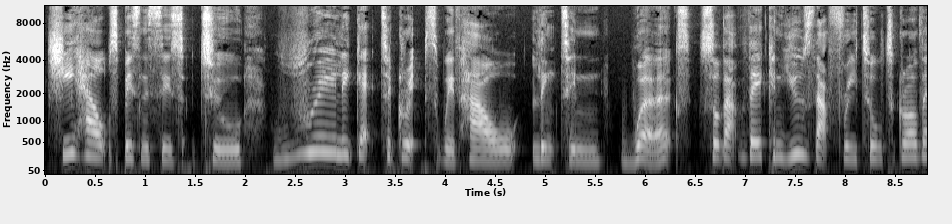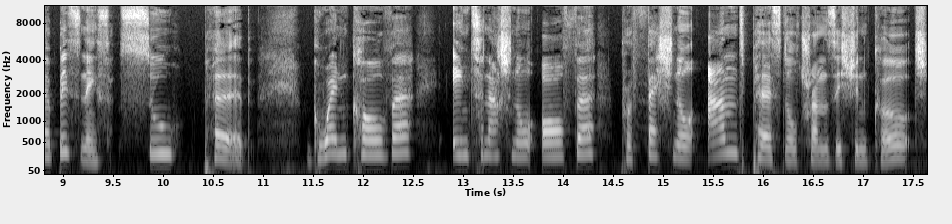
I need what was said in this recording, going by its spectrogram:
She helps businesses to really get to grips with how LinkedIn works so that they can use that free tool to grow their business. Superb. Gwen Cover international author, professional and personal transition coach.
